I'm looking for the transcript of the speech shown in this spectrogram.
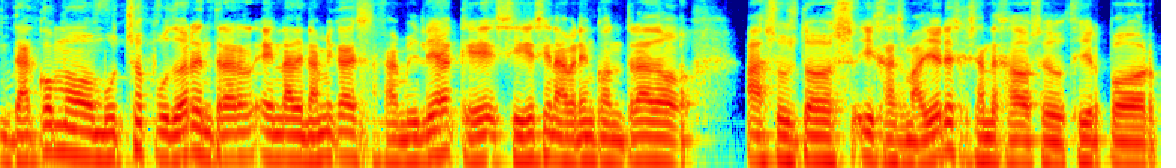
da como mucho pudor entrar en la dinámica de esa familia que sigue sin haber encontrado a sus dos hijas mayores que se han dejado seducir por,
